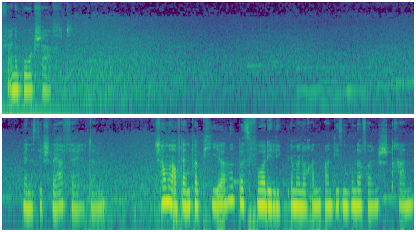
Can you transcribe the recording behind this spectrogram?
für eine Botschaft? Wenn es dir schwer fällt, dann Schau mal auf dein Papier, das vor dir liegt, immer noch an, an diesem wundervollen Strand.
